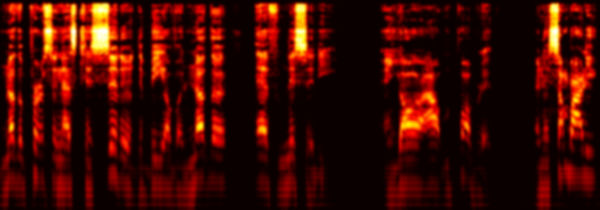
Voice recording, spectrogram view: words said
another person that's considered to be of another ethnicity, and y'all are out in public, and then somebody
